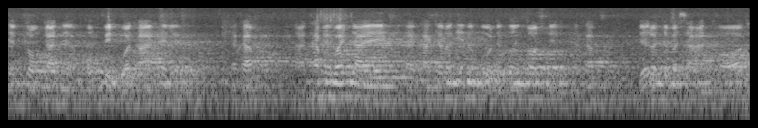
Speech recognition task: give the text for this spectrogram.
เห็นตรงกันเนี่ยผมปิดหัวท้ายให้เลยนะครับถ้าไม่ไว้ใจทางเจ้าหน้าที่ตำรวจในเบื้องต้นเนี่ยนะครับ เดี๋ยวเราจะประสานขอท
